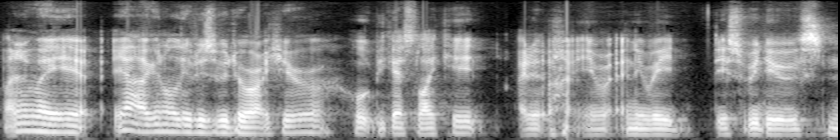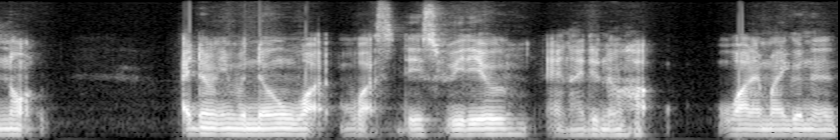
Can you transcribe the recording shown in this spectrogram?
But anyway yeah i'm gonna leave this video right here. Hope you guys like it. I don't, anyway this video is not i don't even know what what's this video and i don't know how what am I gonna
